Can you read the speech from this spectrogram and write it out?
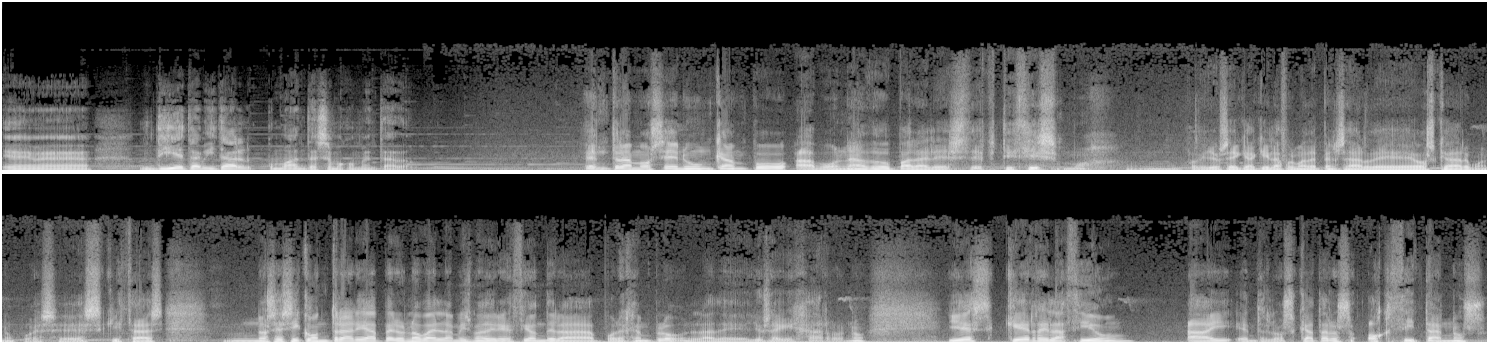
eh, dieta vital, como antes hemos comentado. Entramos en un campo abonado para el escepticismo, porque yo sé que aquí la forma de pensar de Oscar, bueno, pues es quizás, no sé si contraria, pero no va en la misma dirección de la, por ejemplo, la de José Guijarro, ¿no? Y es qué relación hay entre los cátaros occitanos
